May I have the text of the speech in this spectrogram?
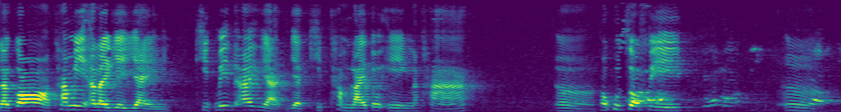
แล้วก็ถ้ามีอะไรใหญ่ ๆ คิดไม่ได้อย่าอย่าคิดทำร้ายตัวเองนะคะเออเพราะคุณโซฟีหนูหนูเออห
